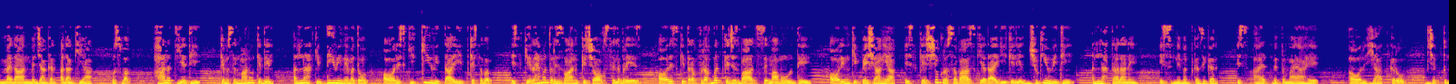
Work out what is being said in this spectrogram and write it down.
میدان میں جا کر ادا کیا۔ اس وقت حالت یہ تھی کہ مسلمانوں کے دل اللہ کی دی ہوئی نعمتوں اور اس کی کی ہوئی تائید کے سبب اس کی رحمت اور رضوان کے شوق سے لبریز اور اس کی طرف رغبت کے جذبات سے معمور تھے اور ان کی پیشانیاں اس کے شکر و سپاس کی ادائیگی کے لیے جھکی ہوئی تھی اللہ تعالیٰ نے اس نعمت کا ذکر اس آیت میں فرمایا ہے، اور یاد کرو، جب تم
